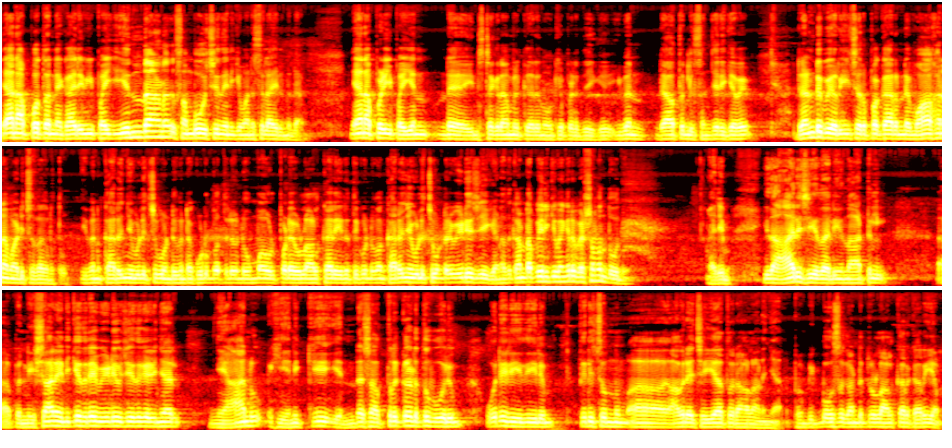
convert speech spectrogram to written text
ഞാൻ അപ്പോൾ തന്നെ കാര്യം ഈ പയ്യ എന്താണ് സംഭവിച്ചതെന്ന് എനിക്ക് മനസ്സിലായിരുന്നില്ല. ഞാൻ ഈ പയ്യന്റെ ഇൻസ്റ്റാഗ്രാമിൽ കയറി നോക്കിയപ്പോഴത്തേക്ക് ഇവൻ രാത്രിയിൽ സഞ്ചരിക്കവേ രണ്ടുപേർ ഈ ചെറുപ്പക്കാരന്റെ വാഹനം അടിച്ചു തകർത്തു. ഇവൻ കരഞ്ഞു വിളിച്ചുകൊണ്ട് ഇവന്റെ കുടുംബത്തിൽ ഇവന്റെ ഉമ്മ ഉൾപ്പെടെയുള്ള ആൾക്കാരെ ഇരുത്തിക്കൊണ്ട് ഇവൻ കരഞ്ഞു വിളിച്ചുകൊണ്ട് ഒരു വീഡിയോ ചെയ്യുകയാണ്. അത് കണ്ടപ്പോൾ എനിക്ക് ഭയങ്കര വിഷമം തോന്നി. കാര്യം ഇത് ആര് ചെയ്താലും ഈ നാട്ടിൽ അപ്പം നിഷാൻ എനിക്കെതിരെ വീഡിയോ ചെയ്ത് കഴിഞ്ഞാൽ ഞാൻ എനിക്ക് എന്റെ ശത്രുക്കളടുത്ത് പോലും ഒരു രീതിയിലും തിരിച്ചൊന്നും അവരെ ചെയ്യാത്ത ഒരാളാണ് ഞാൻ. ഇപ്പം ബിഗ് ബോസ് കണ്ടിട്ടുള്ള ആൾക്കാർക്ക് അറിയാം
